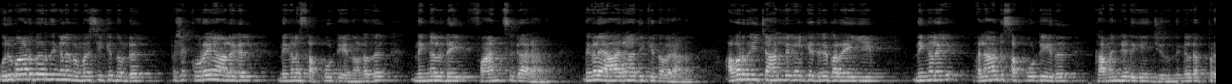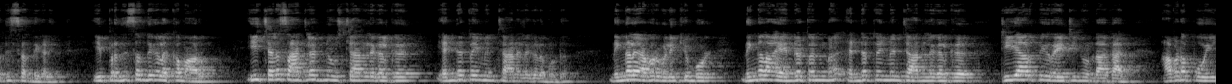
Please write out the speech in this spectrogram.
ഒരുപാട് പേർ നിങ്ങളെ വിമർശിക്കുന്നുണ്ട്. പക്ഷെ കുറെ ആളുകൾ നിങ്ങളെ സപ്പോർട്ട് ചെയ്യുന്നുണ്ട്. അത് നിങ്ങളുടെ ഫാൻസുകാരാണ്. നിങ്ങളെ ആരാധിക്കുന്നവരാണ്. അവർ ഈ ചാനലുകൾക്കെതിരെ പറയുകയും നിങ്ങളെ വല്ലാണ്ട് സപ്പോർട്ട് ചെയ്ത് കമന്റ് ഇടുകയും ചെയ്തു നിങ്ങളുടെ പ്രതിസന്ധികളിൽ. ഈ പ്രതിസന്ധികളൊക്കെ മാറും. ഈ ചില സാറ്റലൈറ്റ് ന്യൂസ് ചാനലുകൾക്ക് എന്റർടൈൻമെന്റ് ചാനലുകളുമുണ്ട്. നിങ്ങളെ അവർ വിളിക്കുമ്പോൾ നിങ്ങൾ ആ എന്റർടൈൻമെന്റ് എന്റർടൈൻമെന്റ് ചാനലുകൾക്ക് ടി ആർ പി റേറ്റിംഗ് ഉണ്ടാക്കാൻ അവിടെ പോയി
